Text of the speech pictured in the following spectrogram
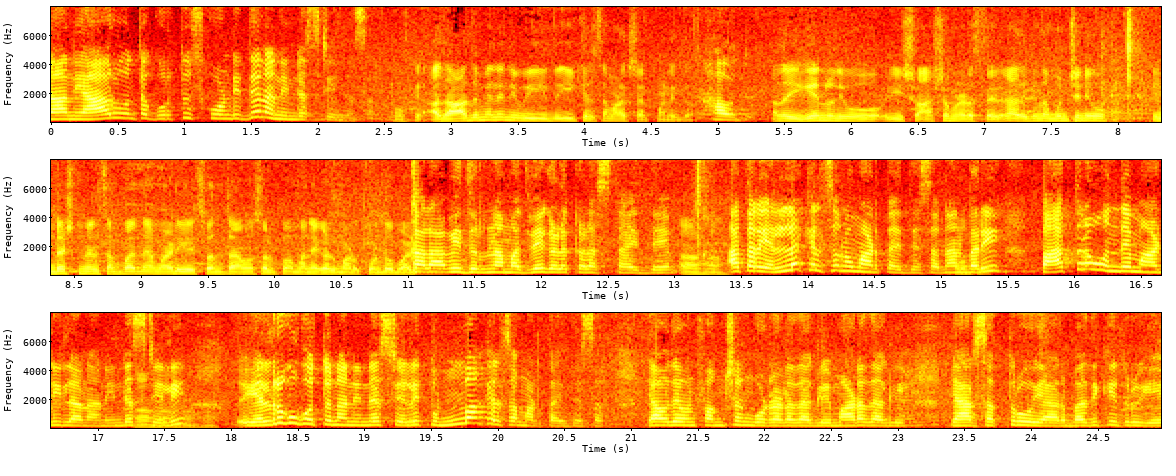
ನಾನು ಯಾರು ಅಂತ ಗುರುತಿಸ್ಕೊಂಡಿದ್ದೆ ನಾನು ಇಂಡಸ್ಟ್ರಿಯಿಂದ ಸರ್. ಓಕೆ ಅದಾದ ಮೇಲೆ ನೀವು ಇದು ಈ ಕೆಲಸ ಮಾಡಕ್ಕೆ ಸ್ಟಾರ್ಟ್ ಮಾಡಿದ್ದು? ಹೌದು. ಅಂದ್ರೆ ಈಗೇನು ನೀವು ಈ ಆಶ್ರಮ ನಡೆಸ್ತಾ ಇದ್ರೆ ಅದಕ್ಕಿಂತ ಮುಂಚೆ ನೀವು ಇಂಡಸ್ಟ್ರಿಯಲ್ ಸಂಪಾದನೆ ಮಾಡಿ ಸ್ವಂತ ಸ್ವಲ್ಪ ಮನೆಗಳು ಮಾಡಿಕೊಂಡು ಕಲಾವಿದರನ್ನ ಮದ್ವೆಗಳಿಗೆ ಕಳಿಸ್ತಾ ಇದ್ದೆ. ಆ ಥರ ಎಲ್ಲ ಕೆಲಸನೂ ಮಾಡ್ತಾ ಇದ್ದೆ ಸರ್. ನಾನು ಬರೀ ಪಾತ್ರ ಒಂದೇ ಮಾಡಿಲ್ಲ ನಾನು ಇಂಡಸ್ಟ್ರಿಯಲ್ಲಿ ಎಲ್ರಿಗೂ ಗೊತ್ತು ನಾನು ಇಂಡಸ್ಟ್ರಿಯಲ್ಲಿ ತುಂಬ ಕೆಲಸ ಮಾಡ್ತಾ ಇದ್ದೆ ಸರ್. ಯಾವುದೇ ಒಂದು ಫಂಕ್ಷನ್ ಓಡಾಡೋದಾಗ್ಲಿ ಮಾಡೋದಾಗ್ಲಿ ಯಾರು ಸತ್ರು ಯಾರು ಬದುಕಿದ್ರು ಏ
